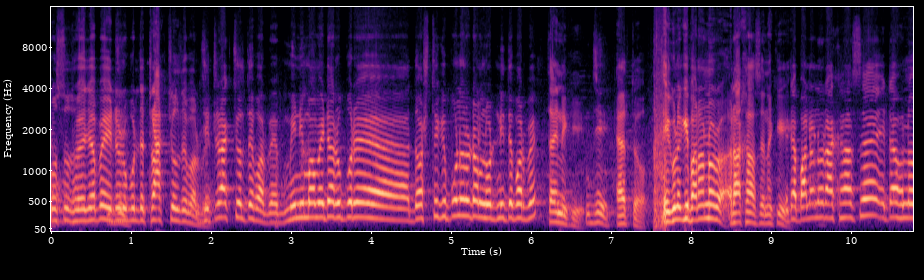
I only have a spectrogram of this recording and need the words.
প্রস্তুত হয়ে যাবে এটার উপর ট্রাক চলতে পারবে। ট্রাক চলতে পারবে। মিনিমাম এটার উপরে আহ, দশ থেকে পনেরো টন লোড নিতে পারবে। তাই নাকি? জি। এত। এগুলো কি বানানো রাখা আছে নাকি? এটা বানানো রাখা আছে। এটা হলো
